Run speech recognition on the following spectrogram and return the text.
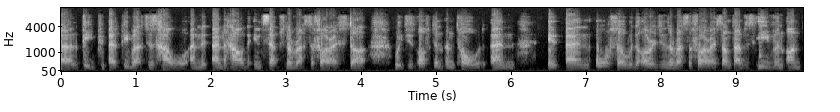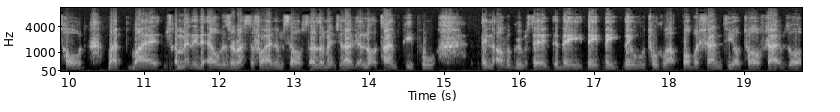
uh, people, uh, people such as Howell and and how the inception of Rastafari start, which is often untold and it, and also with the origins of Rastafari, sometimes it's even untold by by many of the elders of Rastafari themselves. As I mentioned earlier, a lot of times people in other groups they they they they, they will talk about Bobo Shanti or Twelve Tribes or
